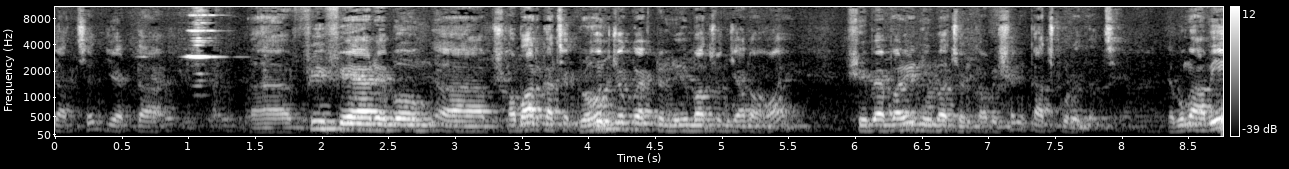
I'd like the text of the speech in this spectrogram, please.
চাচ্ছেন যে একটা ফ্রি ফেয়ার এবং সবার কাছে গ্রহণযোগ্য একটা নির্বাচন যেন হয় সে ব্যাপারে নির্বাচন কমিশন কাজ করে যাচ্ছে এবং আমি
